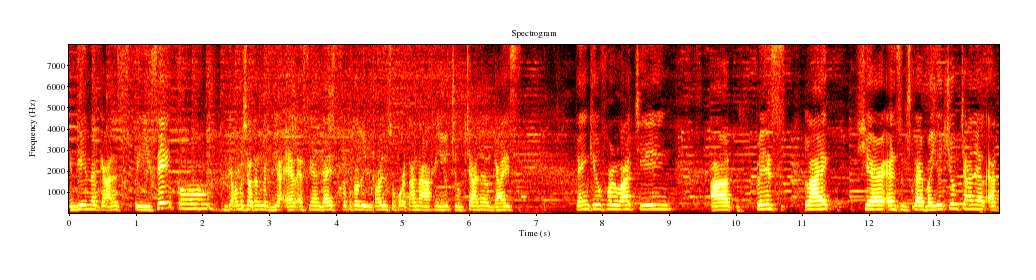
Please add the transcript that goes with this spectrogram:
hindi nagkaano si Seiko, hindi ako masyadong nag-LS ngayon guys. Patuloy pa rin supportahan ang aking YouTube channel guys. Thank you for watching. At please like, share, and subscribe my YouTube channel at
